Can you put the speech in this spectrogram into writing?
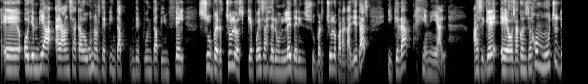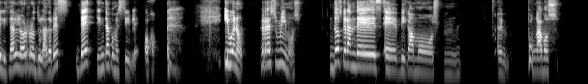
Eh, hoy en día han sacado unos de, pinta, de punta pincel súper chulos que puedes hacer un lettering súper chulo para galletas y queda genial. Así que eh, os aconsejo mucho utilizar los rotuladores de tinta comestible. Ojo. y bueno, resumimos. Dos grandes, eh, digamos, mm, em, pongamos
